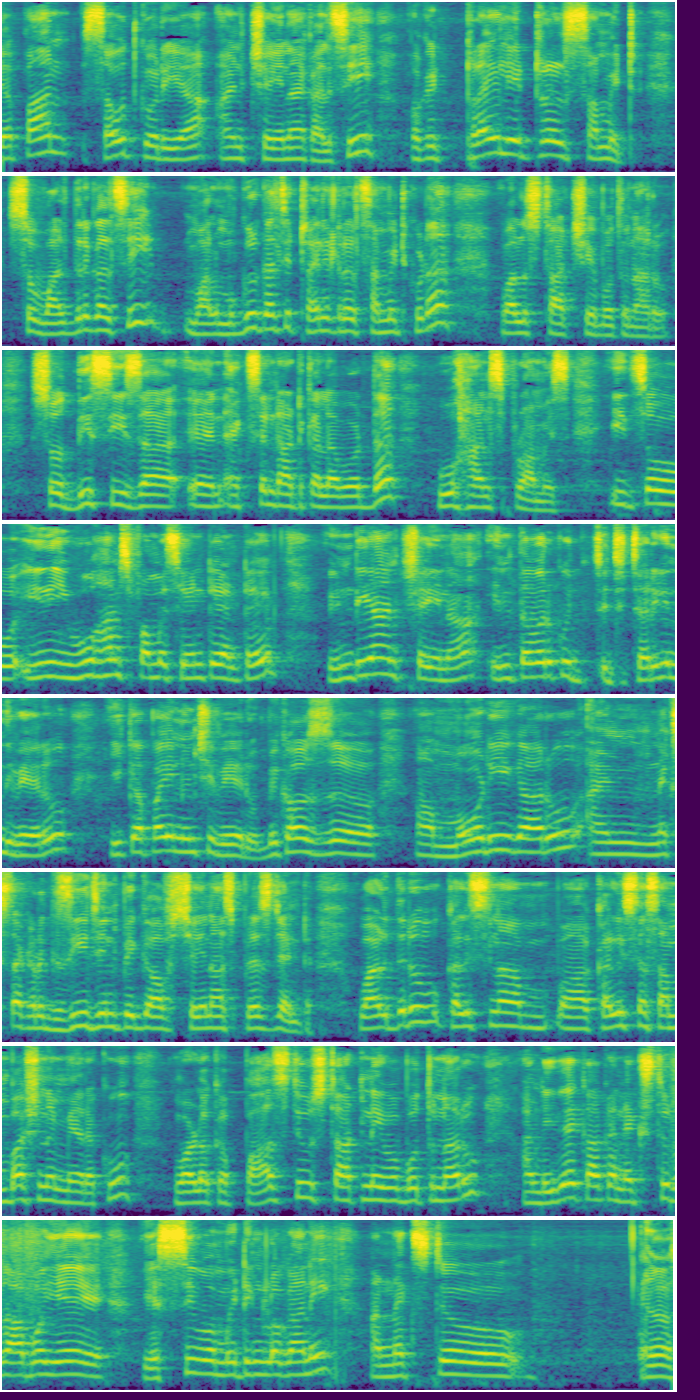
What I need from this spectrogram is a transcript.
Japan South Korea and China కలిసి ఒక ట్రైలిటరల్ సమ్మిట్. సో వాళ్ళిద్దరు కలిసి వాళ్ళ ముగ్గురు కలిసి ట్రైలిటరల్ సమ్మిట్ కూడా వాళ్ళు స్టార్ట్ చేయబోతున్నారు. So this is an excellent article about the Wuhan's promise. ఇది సో ఇది వుహాన్స్ ప్రామిస్ ఏంటి అంటే ఇండియా అండ్ చైనా ఇంతవరకు జరిగింది వేరు ఇకపై నుంచి వేరు. బికాజ్ మోడీ గారు అండ్ నెక్స్ట్ అక్కడ Xi Jinping of China's president వాళ్ళిద్దరూ కలిసిన కలిసిన సంభాషణ మేరకు వాళ్ళు ఒక పాజిటివ్ స్టార్ట్ని ఇవ్వబోతున్నారు. అండ్ ఇదే కాక నెక్స్ట్ రాబోయే ఎస్సీఓ మీటింగ్లో కానీ and next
